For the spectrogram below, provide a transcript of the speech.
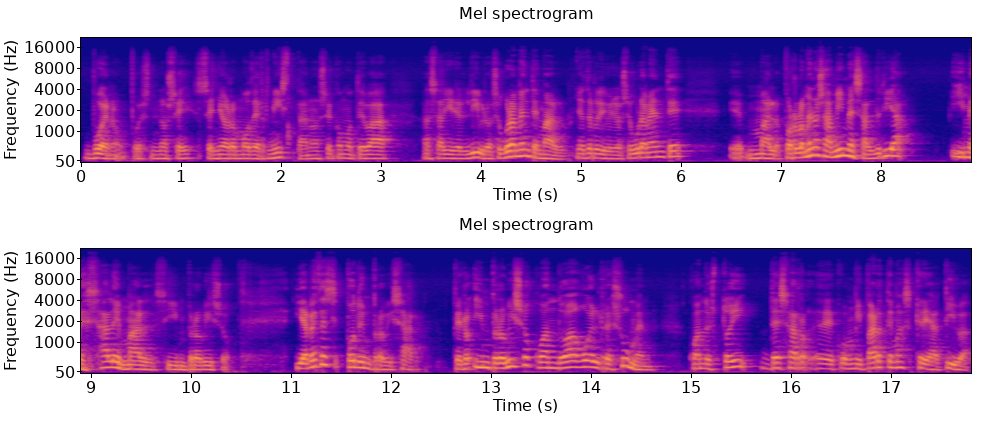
Bueno, pues no sé, señor modernista, no sé cómo te va a salir el libro. Seguramente mal, ya te lo digo yo, seguramente eh, mal. Por lo menos a mí me saldría y me sale mal si improviso. Y a veces puedo improvisar, pero improviso cuando hago el resumen, cuando estoy eh, con mi parte más creativa,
